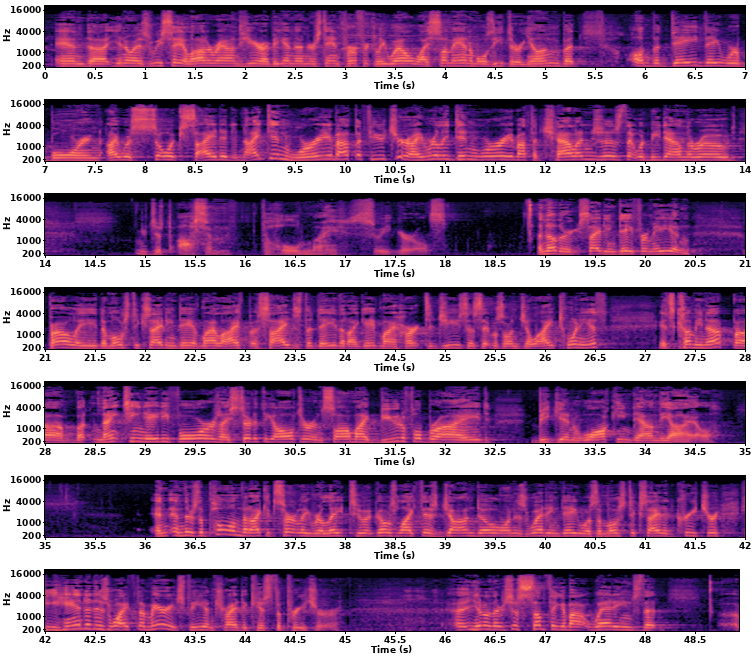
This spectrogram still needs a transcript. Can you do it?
And, uh, you know, as we say a lot around here, I began to understand perfectly well why some animals eat their young. But on the day they were born, I was so excited and I didn't worry about the future. I really didn't worry about the challenges that would be down the road. You're just awesome to hold my sweet girls. Another exciting day for me, and probably the most exciting day of my life, besides the day that I gave my heart to Jesus. It was on July 20th. It's coming up, uh, but 1984, as I stood at the altar and saw my beautiful bride begin walking down the aisle. And, and there's a poem that I could certainly relate to. It goes like this John Doe on his wedding day was the most excited creature. He handed his wife the marriage fee and tried to kiss the preacher. Uh, you know, there's just something about weddings that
